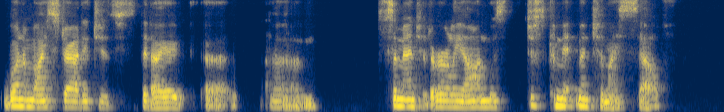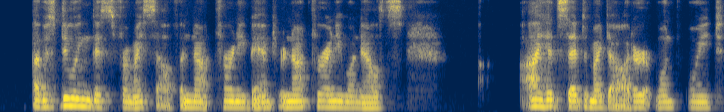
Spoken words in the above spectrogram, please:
one of my strategies that I uh, um, cemented early on was just commitment to myself. I was doing this for myself and not for any banter, not for anyone else. I had said to my daughter at one point,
